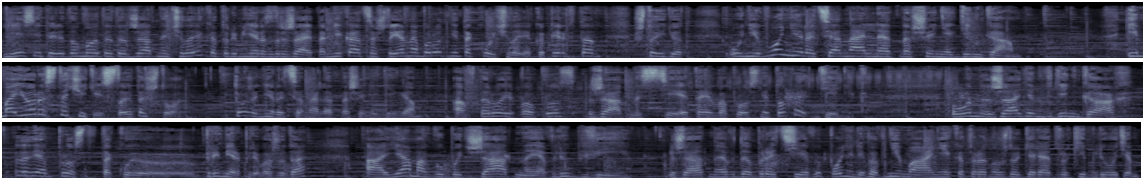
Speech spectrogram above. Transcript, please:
Если передо мной вот этот жадный человек, который меня раздражает, а мне кажется, что я, наоборот, не такой человек. Во-первых, там что идет? У него нерациональное отношение к деньгам. И мое расточительство – это что? Тоже нерациональное отношение к деньгам. А второй вопрос жадности – это вопрос не только денег, он жаден в деньгах. Я просто такой э, пример привожу, да? А я могу быть жадная в любви, жадная в доброте, вы поняли, во внимании, которое нужно уделять другим людям.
